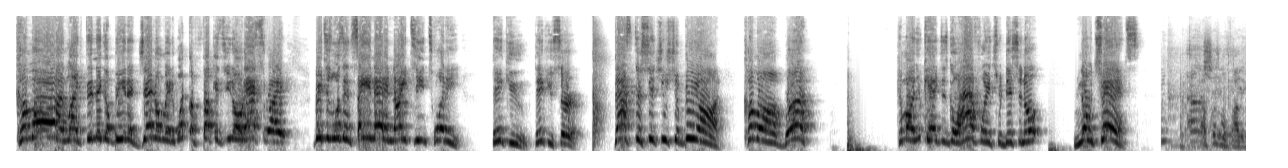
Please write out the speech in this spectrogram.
come on. Like, the nigga being a gentleman. What the fuck is you know that's right? Bitches wasn't saying that in 1920. Thank you. Thank you, sir. That's the shit you should be on. Come on, bruh. Come on, you can't just go halfway traditional. No chance. Oh, of course I'm gonna follow you.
